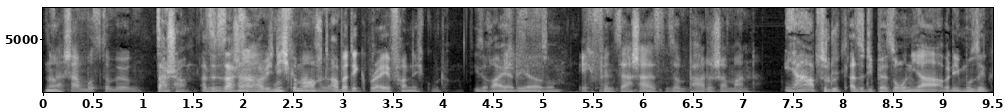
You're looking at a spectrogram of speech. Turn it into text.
Ne? Sascha musst du mögen. Sascha. Also Sascha, Sascha habe ich nicht gemocht, mögen. aber Dick Brave fand ich gut. Diese Reihe, die ja so. Ich finde, Sascha ist ein sympathischer Mann. Ja, absolut. Also die Person ja, aber die Musik,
